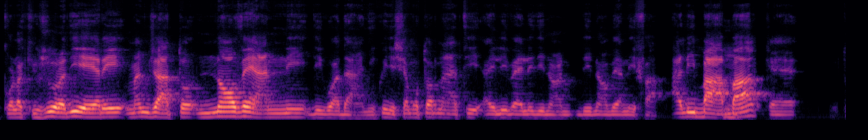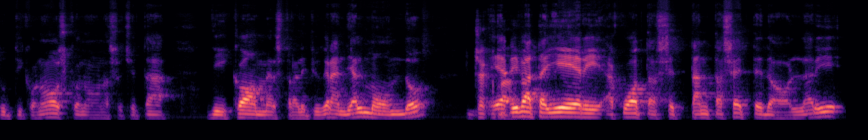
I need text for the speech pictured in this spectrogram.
con la chiusura di ieri mangiato nove anni di guadagni, quindi siamo tornati ai livelli di, no, di nove anni fa. Alibaba, mm. che tutti conoscono, una società di e-commerce tra le più grandi al mondo, Jack è arrivata ieri a quota 77 dollari,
